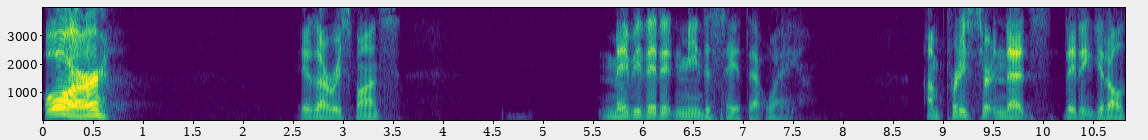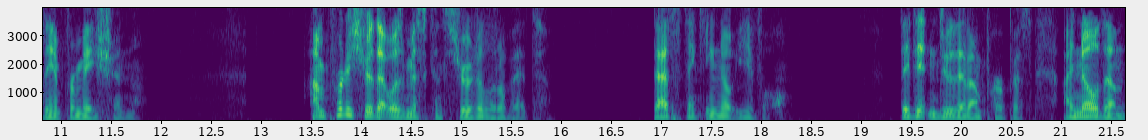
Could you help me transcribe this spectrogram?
Or is our response? maybe they didn't mean to say it that way. I'm pretty certain that they didn't get all the information. I'm pretty sure that was misconstrued a little bit. That's thinking no evil. They didn't do that on purpose. I know them.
